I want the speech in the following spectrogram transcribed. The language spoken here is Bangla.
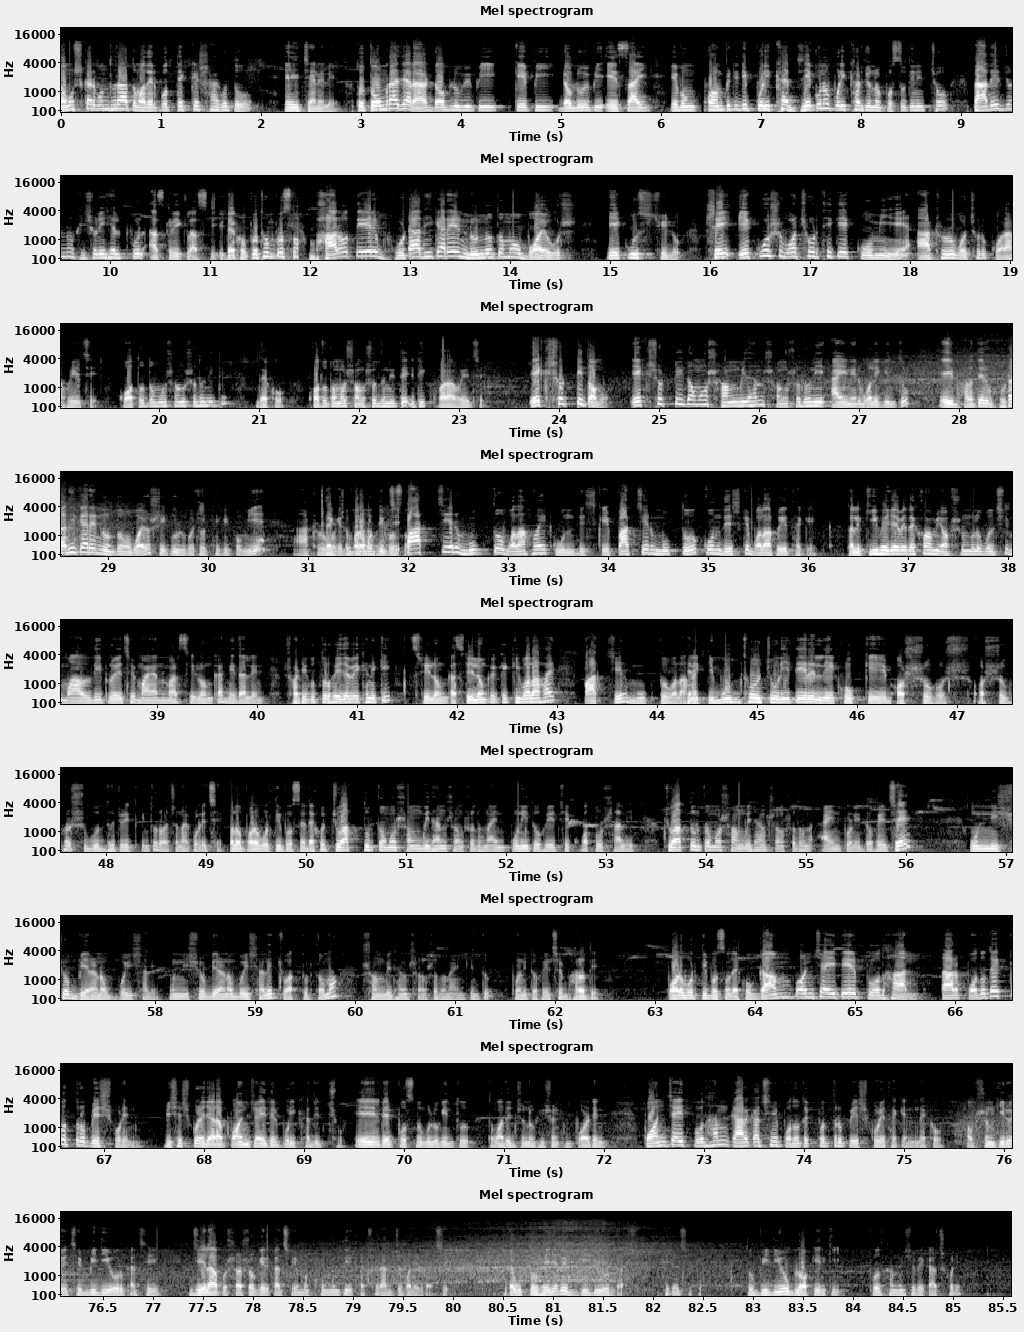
নমস্কার বন্ধুরা, তোমাদের প্রত্যেককে স্বাগত এই চ্যানেলে। তো তোমরা যারা ডব্লিউবিপি কেপি ডব্লিউবিপি এসআই এবং কম্পিটিটিভ পরীক্ষার যে কোনো পরীক্ষার জন্য প্রস্তুতি নিচ্ছ, তাদের জন্য ভীষণই হেল্পফুল আজকের এই ক্লাসটি দেখো, প্রথম প্রশ্ন, ভারতের ভোটাধিকারের ন্যূনতম বয়স একুশ ছিল। সেই একুশ বছর থেকে কমিয়ে আঠেরো বছর করা হয়েছে। কততম সংশোধনীতে? দেখো, কততম সংশোধনীতে এটি করা হয়েছে। একষট্টিতম একষট্টিতম সংবিধান সংশোধনী আইনের বলে কিন্তু এই ভারতের ভোটাধিকারের ন্যূনতম বয়স একুশ বছর থেকে কমিয়ে আঠারো বছর পরবর্তী প্রশ্ন। পাচ্যের মুক্ত বলা হয় কোন দেশকে? পাচ্যের মুক্ত কোন দেশকে বলা হয়ে থাকে? তাহলে কি হয়ে যাবে দেখো, আমি অপশনগুলো বলছি, মালদ্বীপ রয়েছে মায়ানমার, শ্রীলঙ্কা, নেদারল্যান্ড। সঠিক উত্তর হয়ে যাবে এখানে কি? শ্রীলঙ্কা। শ্রীলঙ্কাকে কি বলা হয়? প্রাচ্যের মুক্ত বলা হয়। একটি বুদ্ধ চরিতের লেখককে অশ্বঘোষ অশ্বঘোষ বুদ্ধ চরিত কিন্তু রচনা করেছে। চলো পরবর্তী প্রশ্নে দেখো, চুয়াত্তরতম সংবিধান সংশোধন আইন প্রণীত হয়েছে কত সালে? চুয়াত্তরতম সংবিধান সংশোধন আইন প্রণীত হয়েছে উনিশশো বিরানব্বই সালে। উনিশশো বিরানব্বই সালে চুয়াত্তরতম সংবিধান সংশোধন আইন কিন্তু প্রণীত হয়েছে ভারতে। পরবর্তী প্রশ্ন দেখো, গ্রাম পঞ্চায়েতের প্রধান তার পদত্যাগপত্র পেশ করেন। বিশেষ করে যারা পঞ্চায়েতের পরীক্ষা দিচ্ছ। এই রিলেটেড প্রশ্নগুলো কিন্তু তোমাদের জন্য ভীষণ ইম্পর্টেন্ট পঞ্চায়েত প্রধান কার কাছে পদত্যাগপত্র পেশ করে থাকেন? দেখো অপশন কি রয়েছে? বিডিওর কাছে, জেলা প্রশাসকের কাছে, মুখ্যমন্ত্রীর কাছে, রাজ্যপালের কাছে। এটা উত্তর হয়ে যাবে বিডিওর কাছে, ঠিক আছে? তো বিডিও ব্লকের কি প্রধান হিসেবে কাজ করে?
